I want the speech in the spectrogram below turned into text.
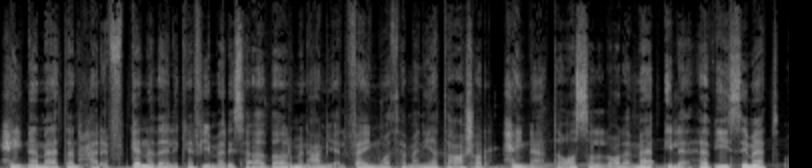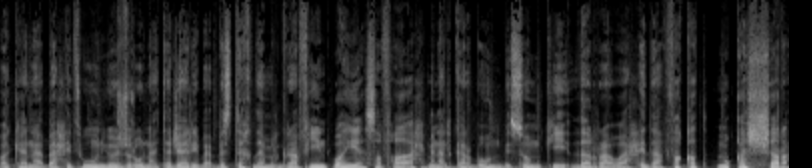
حينما تنحرف. كان ذلك في مارس آذار من عام 2018 حين توصل العلماء إلى هذه السمات وكان باحثون يجرون تجارب باستخدام الجرافين وهي صفائح من الكربون بسمك ذرة واحدة فقط مقشرة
